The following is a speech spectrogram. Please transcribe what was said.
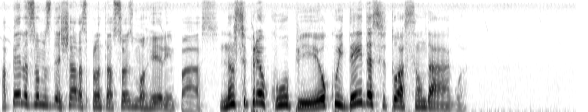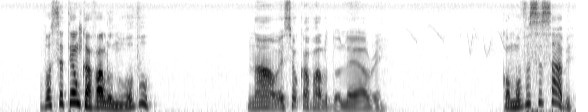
Apenas vamos deixar as plantações morrerem em paz. Não se preocupe, eu cuidei da situação da água. Você tem um cavalo novo? Não, esse é o cavalo do Larry. Como você sabe?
